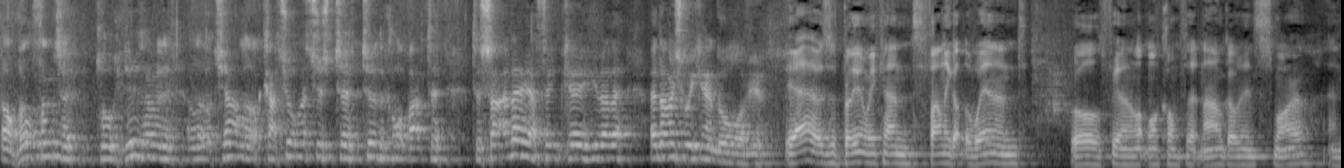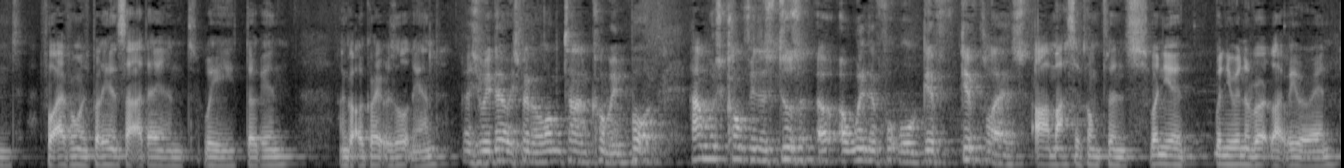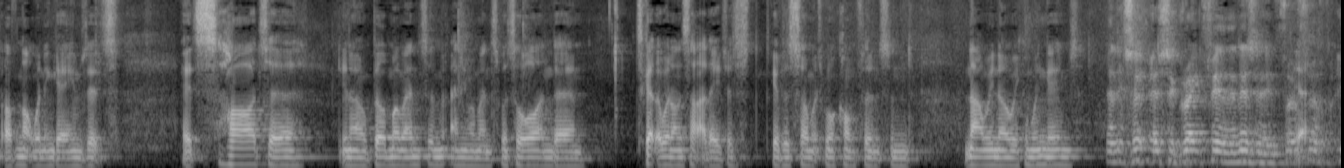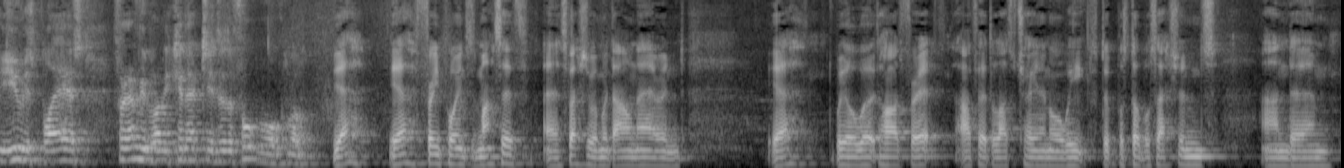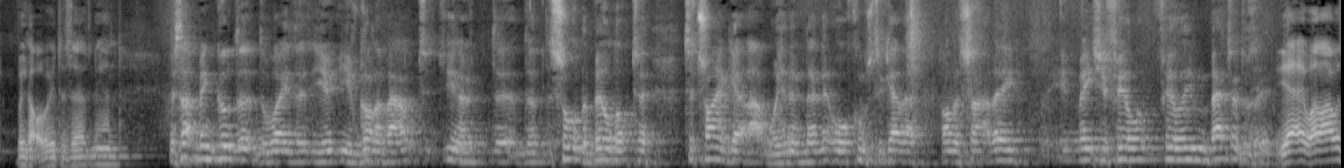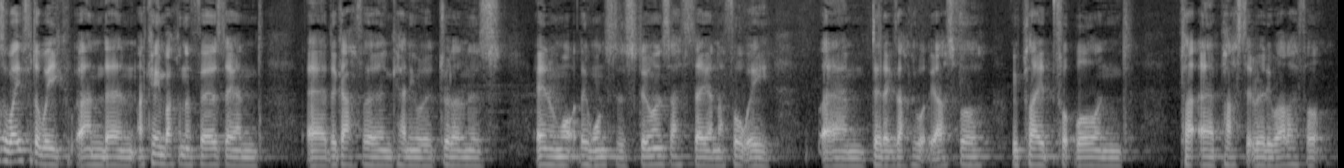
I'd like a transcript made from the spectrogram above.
Oh, Bill, thanks for talking to us, having a, a little chat, a little catch up. Let's just uh, turn the clock back to, to Saturday. I think uh, you've had a, a nice weekend, all of you. Yeah, it was a brilliant weekend. Finally got the win, and we're all feeling a lot more confident now going into tomorrow. And thought everyone was brilliant Saturday, and we dug in and got a great result in the end. As we know, it's been a long time coming, but how much confidence does a, a win in football give give players? Our massive confidence when you when you're in the rut like we were in of not winning games, it's it's hard to you know build momentum, any momentum at all, and um, to get the win on Saturday just gives us so much more confidence, and now we know we can win games. And it's a, it's a great feeling, isn't it, for, Yeah. for you as players, for everybody connected to the football club. Yeah, yeah, three points is massive, uh, especially when we're down there, and yeah, we all worked hard for it. I've heard the lads were training all week, was double sessions, and um, we got what we deserved in the end. Has that been good, the, the way that you, you've gone about, you know, the, the, the sort of the build-up to, to try and get that win, and then it all comes together on a Saturday? It makes you feel feel even better, does it? Yeah, well, I was away for the week, and um, I came back on the Thursday, and uh, the gaffer and Kenny were drilling us in on what they wanted us to do on Saturday, and I thought we um, did exactly what they asked for. We played football and pla uh, passed it really well, I thought.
